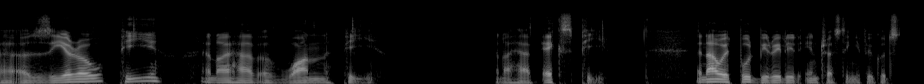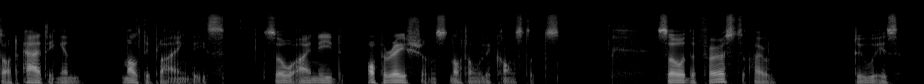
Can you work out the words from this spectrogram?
uh, a 0p and I have a 1p and I have xp. And now it would be really interesting if you could start adding and multiplying these. So I need operations, not only constants. So the first I will do is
